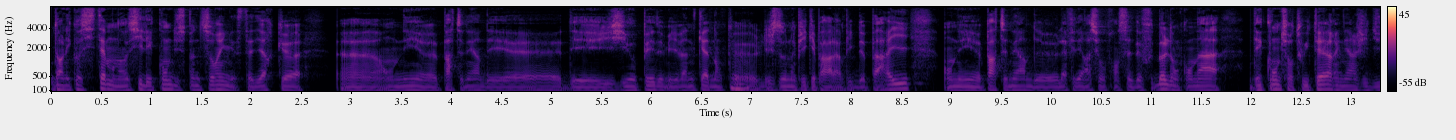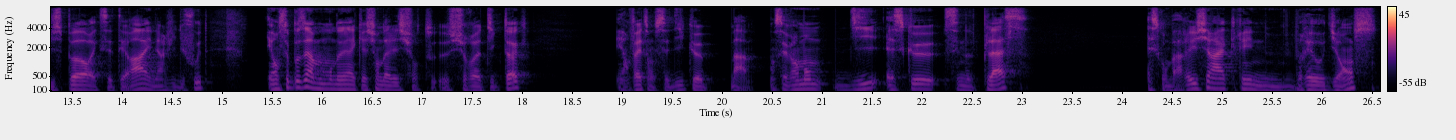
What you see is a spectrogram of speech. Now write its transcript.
dans l'écosystème, on a aussi les comptes du sponsoring, c'est-à-dire que euh, on est euh, partenaire des, euh, des JOP 2024, donc mmh. les Jeux Olympiques et Paralympiques de Paris. On est partenaire de la Fédération française de football, donc on a des comptes sur Twitter, énergie du sport, etc., énergie du foot. Et on s'est posé à un moment donné la question d'aller sur, sur TikTok. Et en fait, on s'est dit que, bah, on s'est vraiment dit, est-ce que c'est notre place? Est-ce qu'on va réussir à créer une vraie audience?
